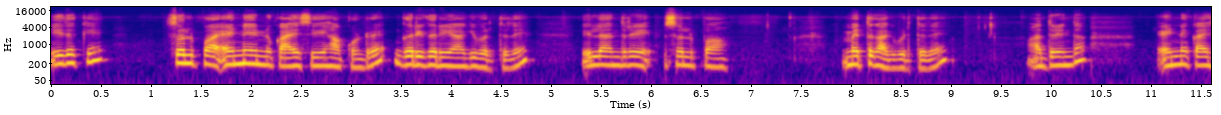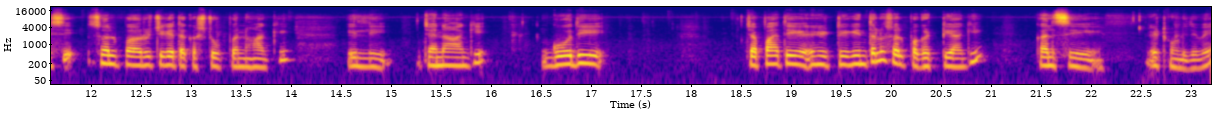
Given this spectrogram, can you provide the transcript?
ಇದಕ್ಕೆ ಸ್ವಲ್ಪ ಎಣ್ಣೆಯನ್ನು ಕಾಯಿಸಿ ಹಾಕ್ಕೊಂಡ್ರೆ ಗರಿ ಗರಿಯಾಗಿ ಬರ್ತದೆ. ಇಲ್ಲಾಂದರೆ ಸ್ವಲ್ಪ ಮೆತ್ತಗಾಗಿ ಬಿಡ್ತದೆ. ಆದ್ದರಿಂದ ಎಣ್ಣೆ ಕಾಯಿಸಿ ಸ್ವಲ್ಪ ರುಚಿಗೆ ತಕ್ಕಷ್ಟು ಉಪ್ಪನ್ನು ಹಾಕಿ ಇಲ್ಲಿ ಚೆನ್ನಾಗಿ ಗೋಧಿ ಚಪಾತಿ ಹಿಟ್ಟಿಗಿಂತಲೂ ಸ್ವಲ್ಪ ಗಟ್ಟಿಯಾಗಿ ಕಲಸಿ ಇಟ್ಕೊಂಡಿದ್ದೇವೆ.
